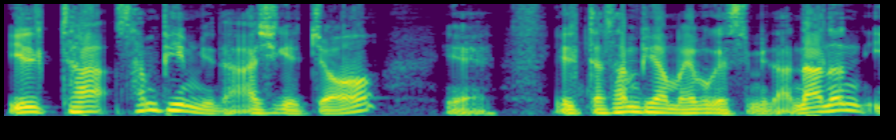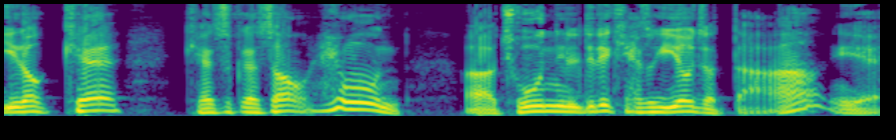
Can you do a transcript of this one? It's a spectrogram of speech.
일타삼피입니다 아시겠죠? 예, 일타삼피 한번 해보겠습니다. 나는 이렇게 계속해서 행운 아, 좋은 일들이 계속 이어졌다. 예.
